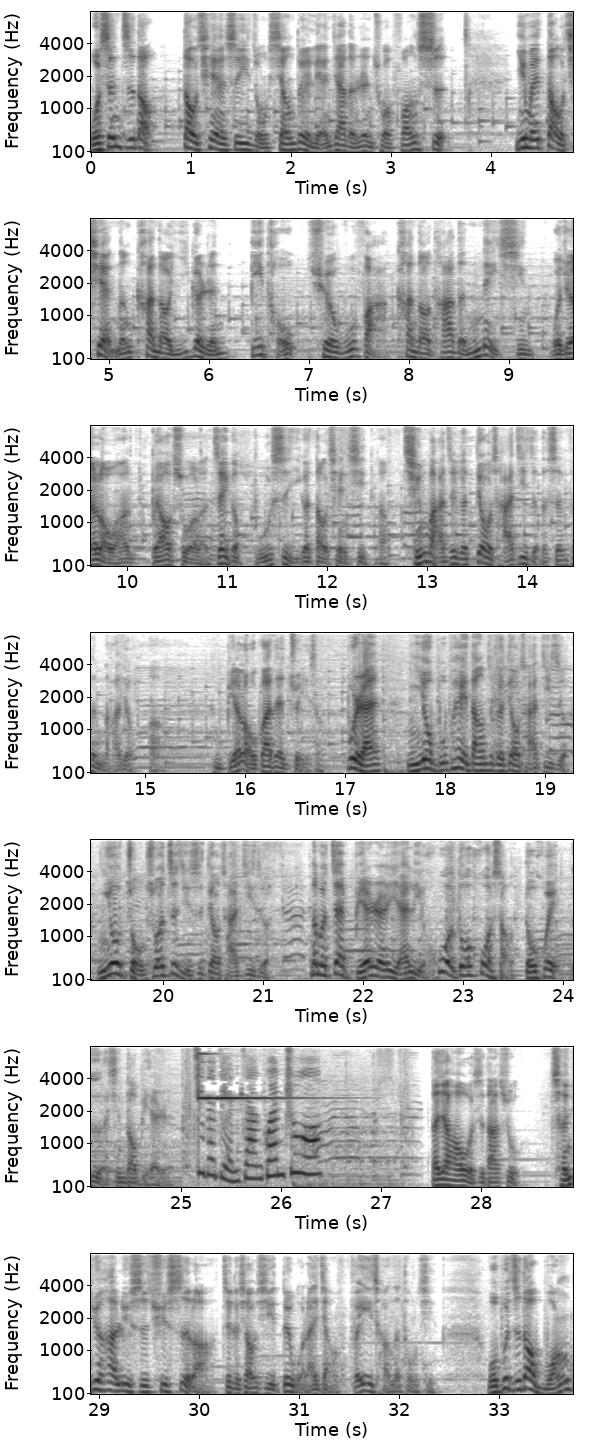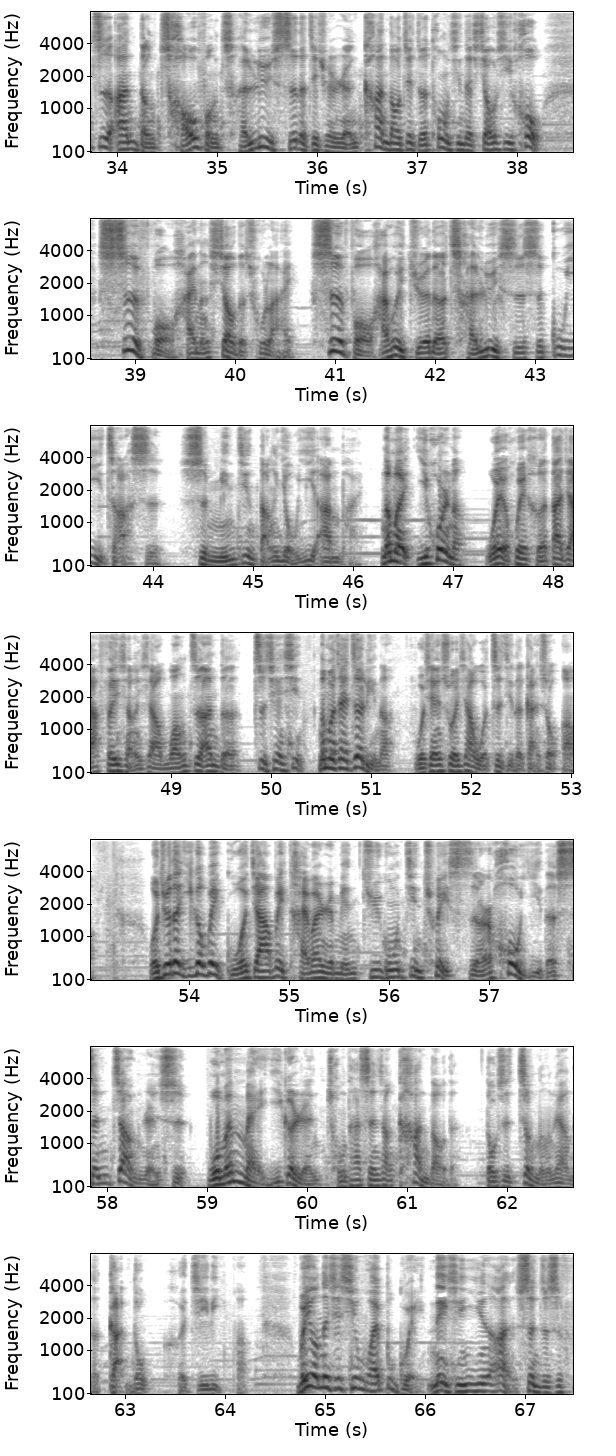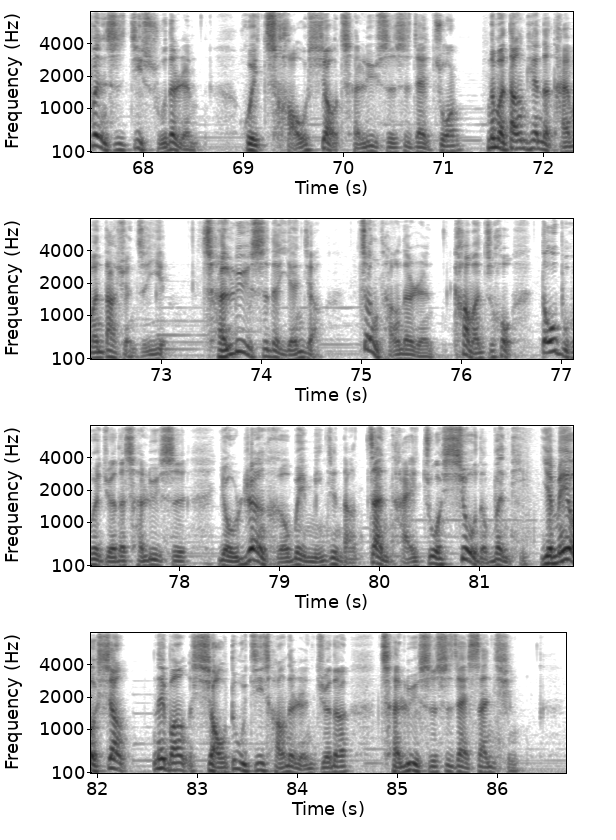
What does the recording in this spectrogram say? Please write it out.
我深知道道歉是一种相对廉价的认错方式，因为道歉能看到一个人低头，却无法看到他的内心。我觉得老王不要说了，这个不是一个道歉信啊，请把这个调查记者的身份拿掉啊。你别老挂在嘴上，不然你又不配当这个调查记者，你又总说自己是调查记者，那么在别人眼里或多或少都会恶心到别人。记得点赞关注哦。大家好，我是大树。陈俊翰律师去世了，这个消息对我来讲非常的痛心。我不知道王志安等嘲讽陈律师的这群人看到这则痛心的消息后，是否还能笑得出来？是否还会觉得陈律师是故意诈尸？是民进党有意安排。那么一会儿呢，我也会和大家分享一下王志安的致歉信。那么在这里呢，我先说一下我自己的感受啊。我觉得一个为国家、为台湾人民鞠躬尽瘁、死而后已的身障人士，我们每一个人从他身上看到的都是正能量的感动和激励啊。唯有那些心怀不轨、内心阴暗，甚至是愤世嫉俗的人，会嘲笑陈律师是在装。那么当天的台湾大选之夜。陈律师的演讲，正常的人看完之后都不会觉得陈律师有任何为民进党站台作秀的问题，也没有像那帮小肚鸡肠的人觉得陈律师是在煽情。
